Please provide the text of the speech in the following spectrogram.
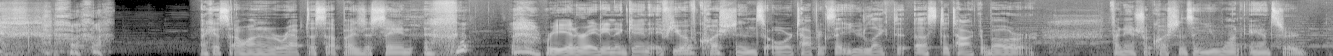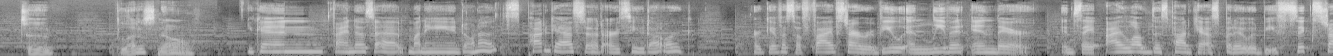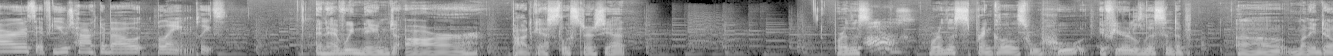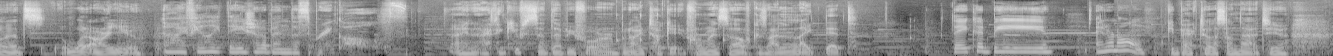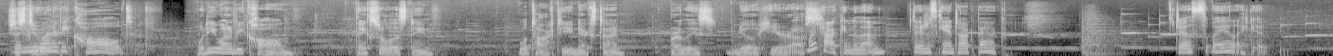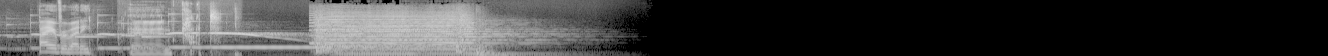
I guess I wanted to wrap this up by just saying, reiterating again, if you have questions or topics that you'd like to, us to talk about or financial questions that you want answered, to let us know. You can find us at Money Donuts Podcast at rcu.org or give us a five star review and leave it in there and say, I love this podcast, but it would be six stars if you talked about blame, please. And have we named our podcast listeners yet? We're the oh. we're the sprinkles. Who, if you're listening to uh, Money Donuts, what are you? Oh, I feel like they should have been the sprinkles. I, I think you've said that before, but I took it for myself because I liked it. They could be, I don't know. Get back to us on that too. What Just do you do. want to be called? what do you want to be called? Thanks for listening. We'll talk to you next time, or at least you'll hear us. We're talking to them. They just can't talk back. Just the way I like it. Bye, everybody. and cut.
